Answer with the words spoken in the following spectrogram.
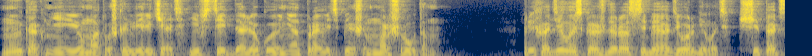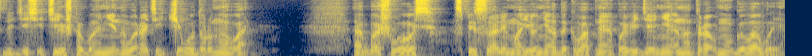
ну и как мне ее матушкой величать и в степь далекую не отправить пешим маршрутом? Приходилось каждый раз себя одергивать, считать до десяти, чтобы не наворотить чего дурного. Обошлось. Списали мое неадекватное поведение на травму головы.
